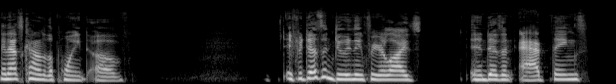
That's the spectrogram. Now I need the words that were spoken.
And that's kind of the point of if it doesn't do anything for your lives and doesn't add things,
